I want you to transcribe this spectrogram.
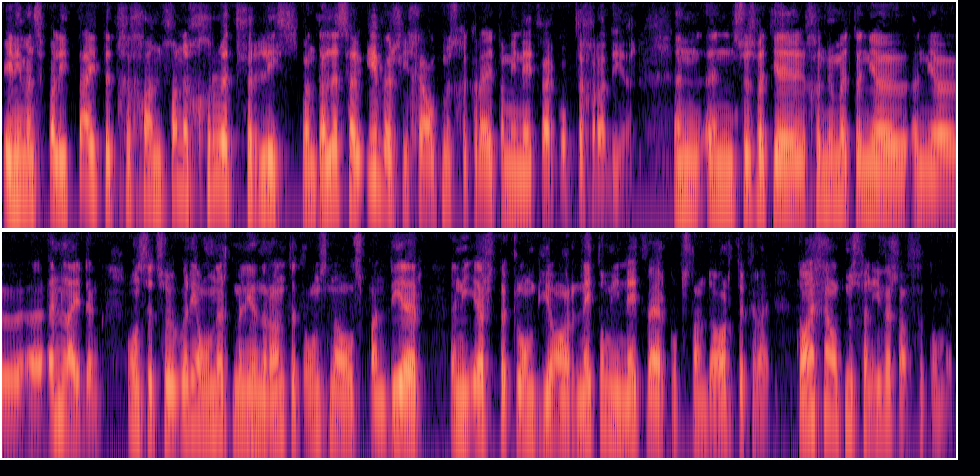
En die munisipaliteit het gegaan van 'n groot verlies want hulle sou iewers die geld moes gekry het om die netwerk op te gradeer. In in soos wat jy genoem het in jou in jou uh, inleiding, ons het so oor die 100 miljoen rand het ons nou al spandeer in die eerste klomp jaar net om die netwerk op standaard te kry. Daai geld moes van iewers af gekom het.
